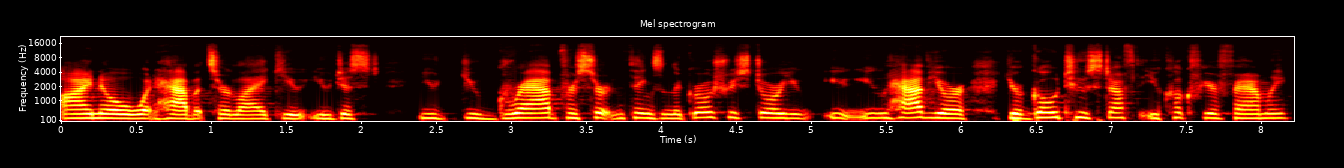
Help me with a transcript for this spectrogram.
I know what habits are like. You you just you you grab for certain things in the grocery store. You you you have your your go-to stuff that you cook for your family.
